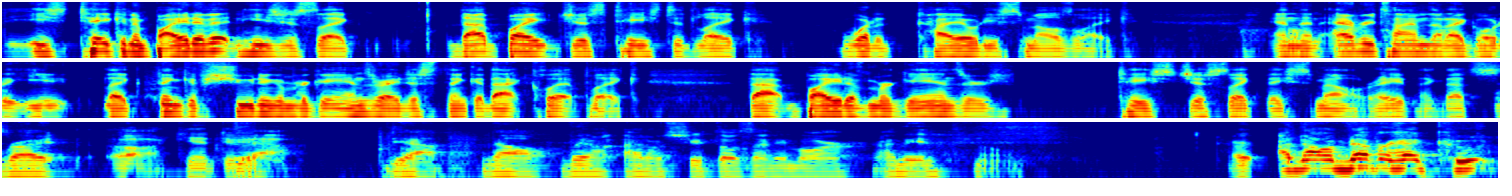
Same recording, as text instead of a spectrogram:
he's taking a bite of it, and he's just like, "That bite just tasted like what a coyote smells like." And then every time that I go to eat, like think of shooting a merganser, I just think of that clip, like that bite of mergansers tastes just like they smell, right? Like that's Right. Oh, I can't do yeah. it. Yeah. No, we don't I don't shoot those anymore. I mean, No. I know I've never had coot.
